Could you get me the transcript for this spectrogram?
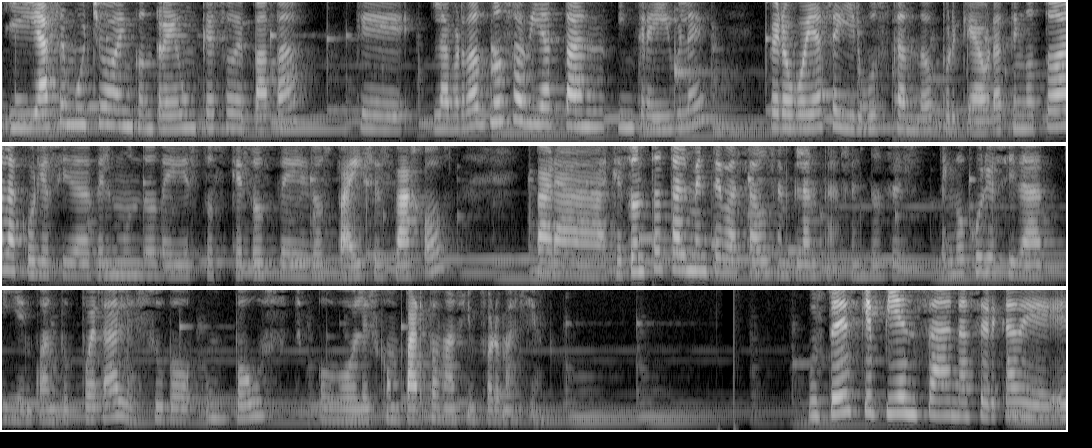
Y hace mucho encontré un queso de papa que la verdad no sabía tan increíble, pero voy a seguir buscando porque ahora tengo toda la curiosidad del mundo de estos quesos de los Países Bajos para que son totalmente basados en plantas. Entonces, tengo curiosidad y en cuanto pueda les subo un post o les comparto más información. ¿Ustedes qué piensan acerca de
